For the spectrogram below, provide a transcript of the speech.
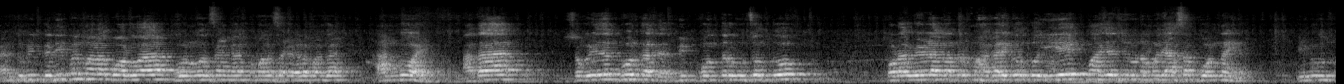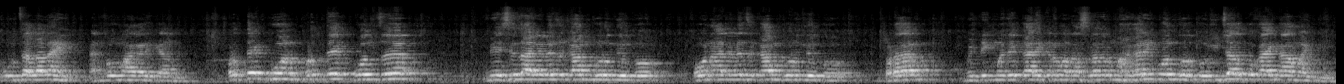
आणि तुम्ही कधी पण मला बोलवा फोनवर सांगा तुम्हाला सगळ्याला माझा अनुभव आहे. आता सगळेजण फोन करतात. मी फोन तर उचलतो थोडा वेळ लागला तर महागारी करतो. एक माझ्या जीवनामध्ये असा फोन नाही. की मी उच- उचलला नाही आणि तो महागारी केला नाही. प्रत्येक फोन प्रत्येक फोनचं मेसेज आलेल्याचं काम करून देतो. फोन आलेल्याचं काम करून देतो. थोडा मीटिंगमध्ये कार्यक्रमात असला तर महागारी फोन करतो. विचारतो काय काम आहे ती.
